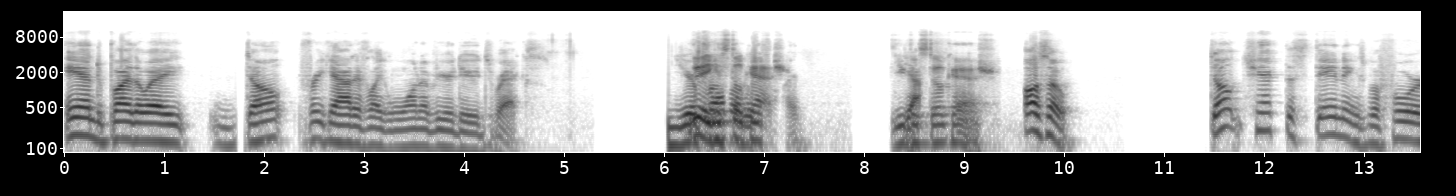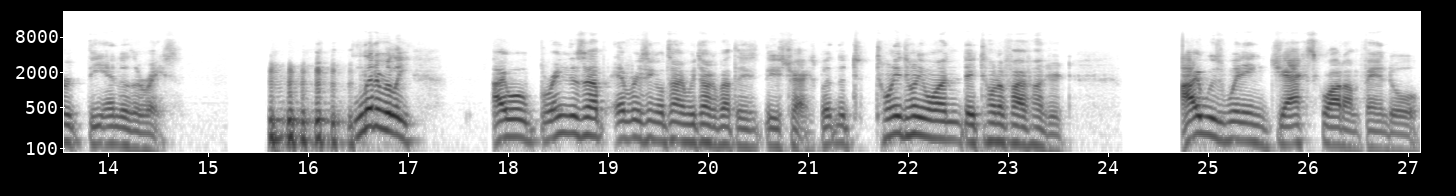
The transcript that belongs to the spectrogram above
And by the way, don't freak out if like one of your dudes wrecks you're yeah, you can still cash. Fine. You yeah. can still cash. Also, don't check the standings before the end of the race. Literally, I will bring this up every single time we talk about these these tracks. But the 2021 Daytona 500, I was winning Jack Squad on FanDuel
